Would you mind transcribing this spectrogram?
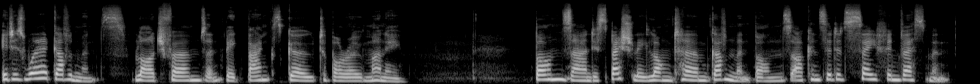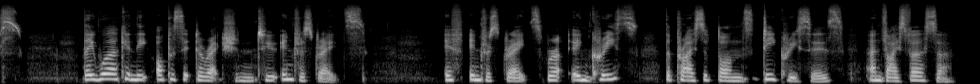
It is where governments, large firms, and big banks go to borrow money. Bonds, and especially long term government bonds, are considered safe investments. They work in the opposite direction to interest rates if interest rates increase, the price of bonds decreases, and vice versa.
